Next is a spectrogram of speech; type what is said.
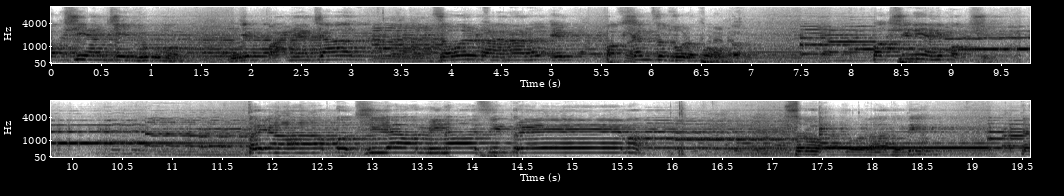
पक्षियांचे युग्म म्हणजे पाण्याच्या जवळ राहणार एक पक्ष्यांचं जोडप होत. पक्षिणी आणि पक्षी. तया पक्षिया मिनासी प्रेम. सरोवराजवळ राहत होते त्या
